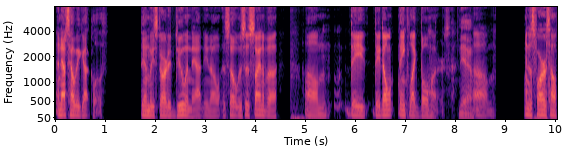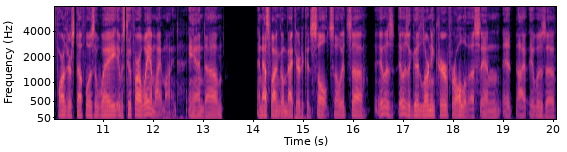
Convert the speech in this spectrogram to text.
And that's how we got close. Then we started doing that, you know. So it was a sign of a, um, they they don't think like bow hunters. Yeah. Um, and as far as how far their stuff was away, it was too far away in my mind. And um, and that's why I'm going back there to consult. So it's uh it was it was a good learning curve for all of us, and it I, it was a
